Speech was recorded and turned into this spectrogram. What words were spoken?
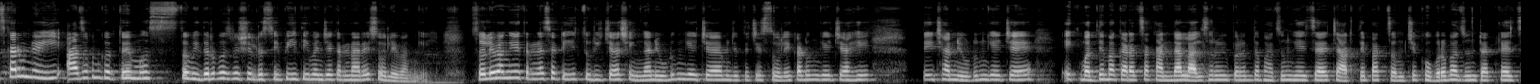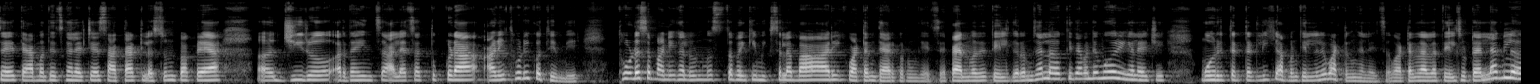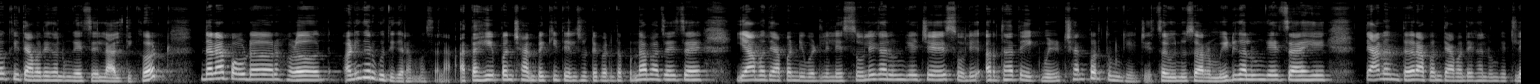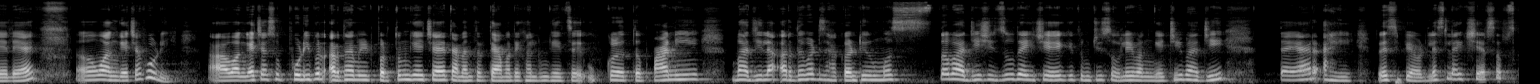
नमस्कार मंडळी आज आपण करतोय मस्त विदर्भ स्पेशल रेसिपी ती म्हणजे करणारे सोले वांगे. सोले वांगे करण्यासाठी तुरीच्या शेंगा निवडून घ्यायच्या आहे म्हणजे त्याचे सोले काढून घ्यायचे आहे. ते छान निवडून घ्यायचे आहे. एक मध्यम आकाराचा कांदा लालसर होईपर्यंत भाजून घ्यायचा आहे. चार ते पाच चमचे खोबरं भाजून टाकायचं आहे. त्यामध्येच घालायचे आहे सात आठ लसूण पाकळ्या जिरं अर्धा इंच आल्याचा तुकडा आणि थोडी कोथिंबीर. थोडंसं पाणी घालून मस्तपैकी मिक्सरला बारीक वाटण तयार करून घ्यायचं आहे. पॅनमध्ये तेल गरम झालं की त्यामध्ये मोहरी घालायची. मोहरी तडतडली की आपण केलेलं वाटण घालायचं. वाटणाला तेल सुटायला लागलं की त्यामध्ये घालून घ्यायचे लाल तिखट दणा पावडर हळद आणि घरगुती गरम मसाला. आता हे पण छानपैकी तेल सुटेपर्यंत पुन्हा भाजायचं आहे. यामध्ये आपण निवडलेले सोले घालून घ्यायचे सोले अर्धा ते एक मिनिट छान परतून घ्यायचे. चवीनुसार मीठ घालून घ्यायचं आहे. त्यानंतर आपण त्यामध्ये घालून घेतलेले आहे वांग्याच्या फोडी. वांग्याच्या सूप फोडी पण अर्धा मिनिट परतून घ्यायच्या आहे. त्यानंतर त्यामध्ये घालून घ्यायचं आहे उकळतं पाणी. भाजीला अर्धवट झाकण ठेवून मस्त भाजी शिजू द्यायची आहे की तुमची सोले वांग्याची भाजी तयार आहे. रेसिपी आवडल्यास लाईक शेअर सबस्क्राईब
